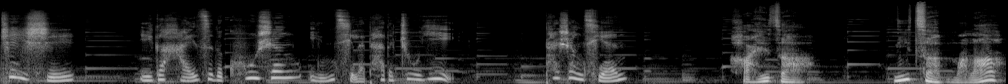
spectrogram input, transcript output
这时，一个孩子的哭声引起了他的注意。他上前：“孩子，你怎么了？”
